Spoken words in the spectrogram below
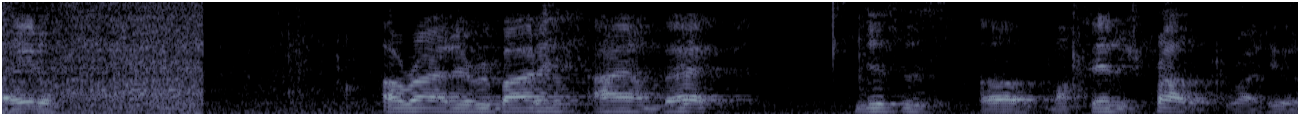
Later. All right, everybody. I am back. This is uh, my finished product right here.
